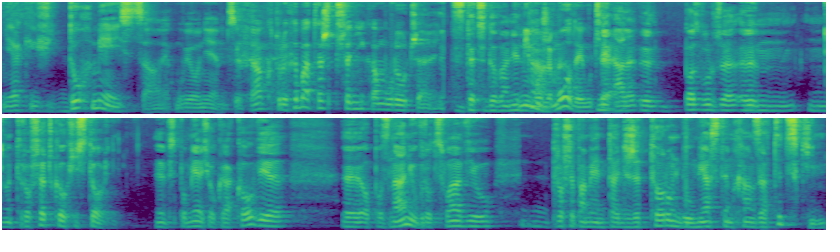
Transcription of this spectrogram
jakiś duch miejsca, jak mówią Niemcy, tak? który chyba też przenika mury uczelni. Zdecydowanie Mimo, tak. że młodej uczelni. Nie, ale y, pozwól, że y, troszeczkę o historii. Y, Wspomniałeś o Krakowie, y, o Poznaniu, Wrocławiu. Proszę pamiętać, że Toruń był miastem hanzatyckim,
